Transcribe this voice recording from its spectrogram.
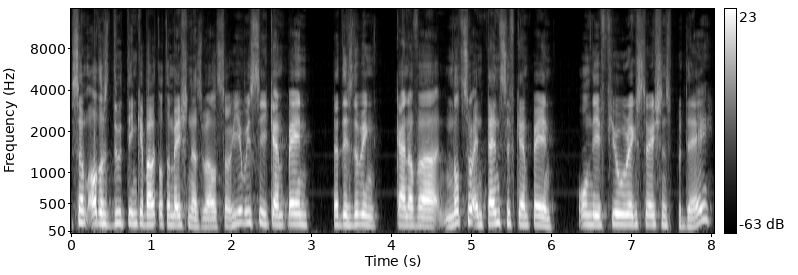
Some others do think about automation as well. So here we see a campaign that is doing kind of a not so intensive campaign, only a few registrations per day,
